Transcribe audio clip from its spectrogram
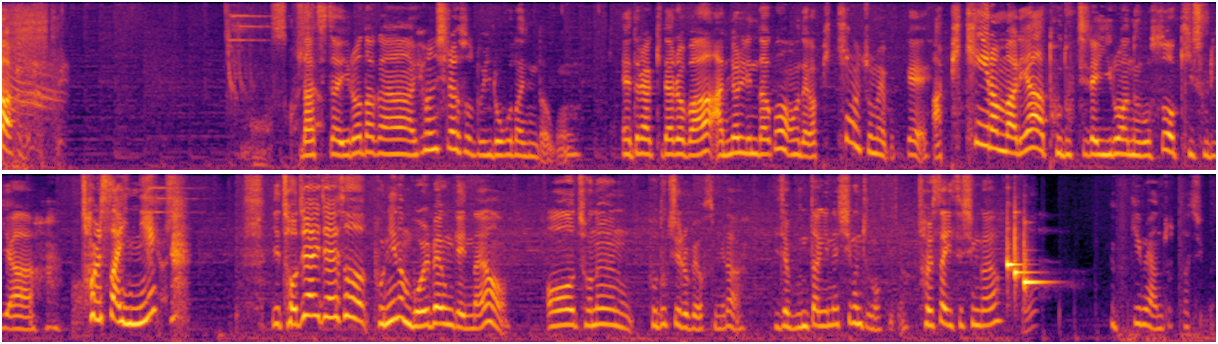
아! 씨발! 나 진짜 이러다가 현실에서도 이러고 다닌다고. 애들아 기다려봐 안 열린다고? 어 내가 피킹을 좀 해볼게 아 피킹이란 말이야 도둑질의 일환으로서 기술이야 철사 있니? 이 저지아이제에서 본인은 뭘 배운 게 있나요? 어 저는 도둑질을 배웠습니다 이제 문따기는 식은 주먹기죠 철사 있으신가요? 느낌이 안 좋다 지금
